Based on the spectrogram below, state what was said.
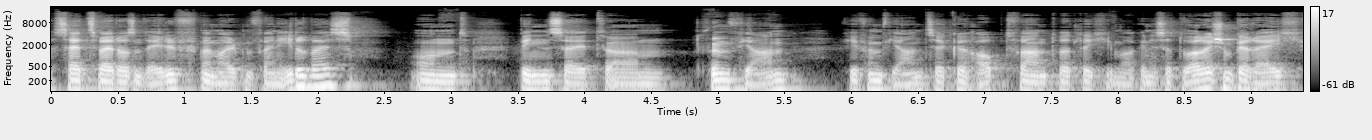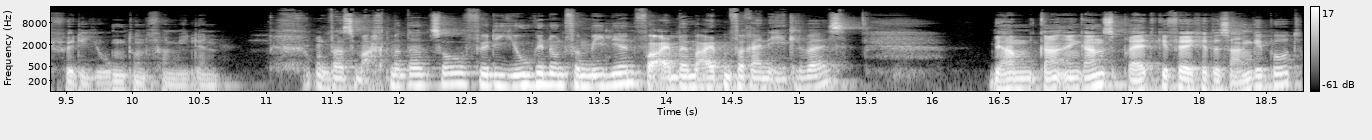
seit 2011 beim Alpenverein Edelweiß und bin seit ähm, fünf Jahren, vier, fünf Jahren circa hauptverantwortlich im organisatorischen Bereich für die Jugend und Familien. Und was macht man dann so für die Jugend und Familien, vor allem beim Alpenverein Edelweiß? Wir haben ein ganz breit gefächertes Angebot,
